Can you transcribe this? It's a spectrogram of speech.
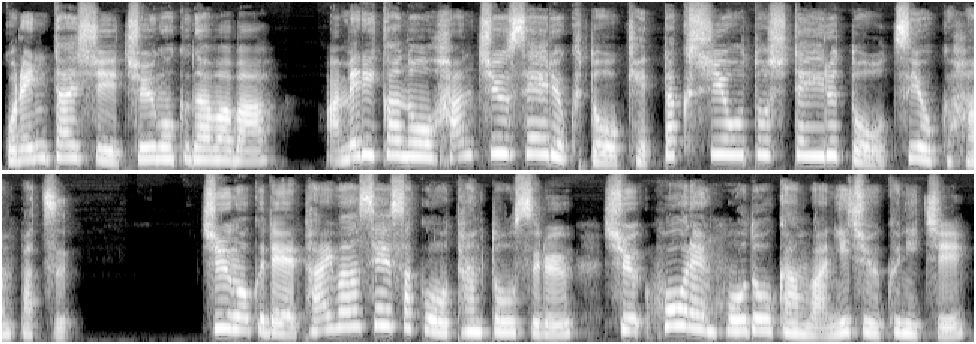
これに対し中国側は、アメリカの反中勢力と結託しようとしていると強く反発。中国で台湾政策を担当する朱法蓮報道官は29日、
